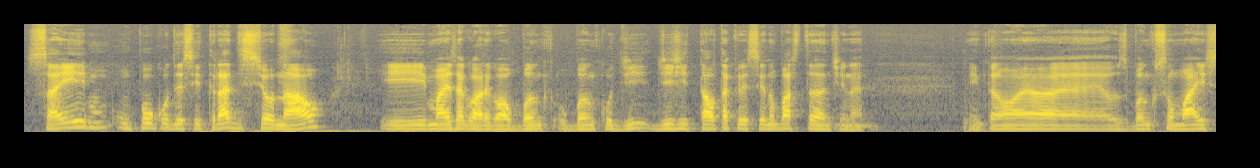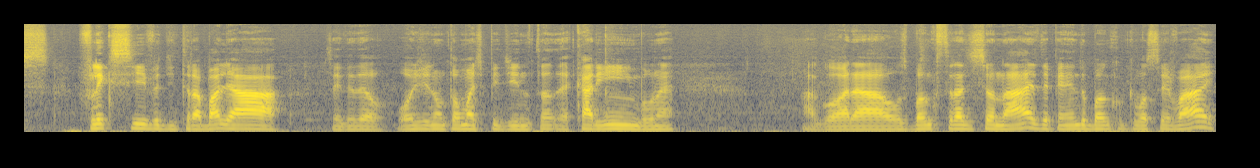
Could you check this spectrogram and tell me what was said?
sair um pouco desse tradicional e mais agora, igual o banco, o banco di- digital está crescendo bastante, né? Então é, os bancos são mais flexíveis de trabalhar, você entendeu? Hoje não estão mais pedindo é, carimbo, né? Agora os bancos tradicionais, dependendo do banco que você vai,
